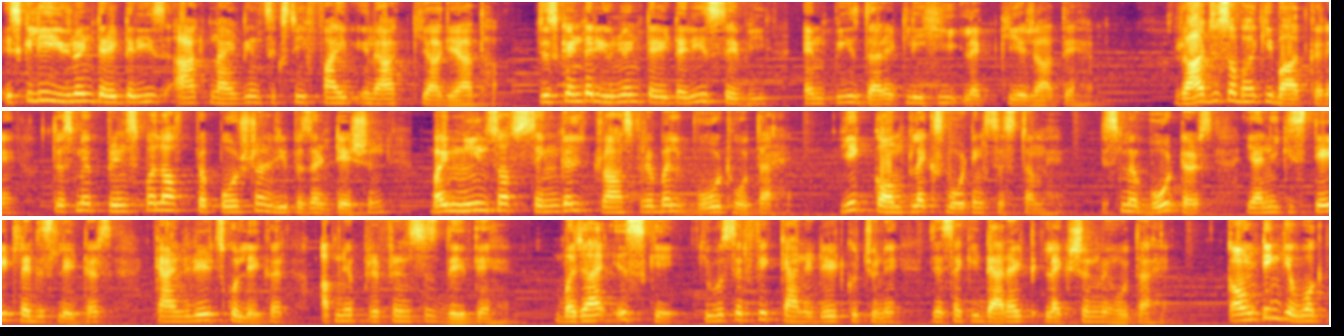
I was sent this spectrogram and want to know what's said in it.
इसके लिए यूनियन टेरिटरीज एक्ट 1965 इनाक्ट किया गया था, जिसके अंडर यूनियन टेरिटरीज से भी एम डायरेक्टली ही इलेक्ट किए जाते हैं। राज्यसभा की बात करें तो इसमें principle of proportional representation by means of single transferable vote होता है। ये कॉम्प्लेक्स वोटिंग सिस्टम है, जिसमें वोटर्स यानी कि स्टेट लेजिस्लेटर्स कैंडिडेट्स को लेकर अपने प्रेफरेंसेस देते हैं। बजाय इसके कि वो सिर्फ़ एक कैंडिडेट को चुने, जैसा कि डायरेक्ट इलेक्शन में होता है। काउंटिंग के वक्त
